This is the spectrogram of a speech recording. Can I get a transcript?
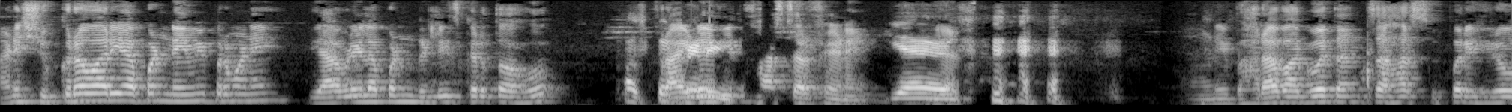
आणि शुक्रवारी आपण नेहमीप्रमाणे यावेळेला आपण रिलीज करतो आहोत. फ्रायडे मास्टर फेणे येस आणि भारा भागवतांचा हा सुपर हिरो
